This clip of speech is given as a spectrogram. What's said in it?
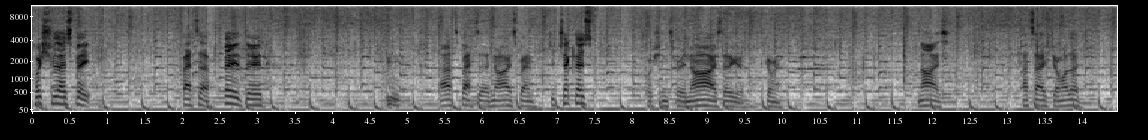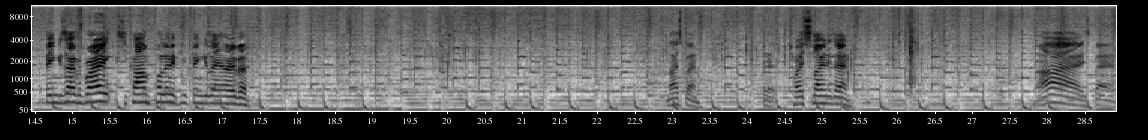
Push through those feet. Better. Good, dude. That's better. Nice, Ben. Just check those. Pushing through. Nice. There we go. It's coming. Nice. That's how it's done, well done. Fingers over brakes. You can't pull them if your fingers ain't over. Nice, Ben. Yeah. Try slowing it down. Nice, Ben.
